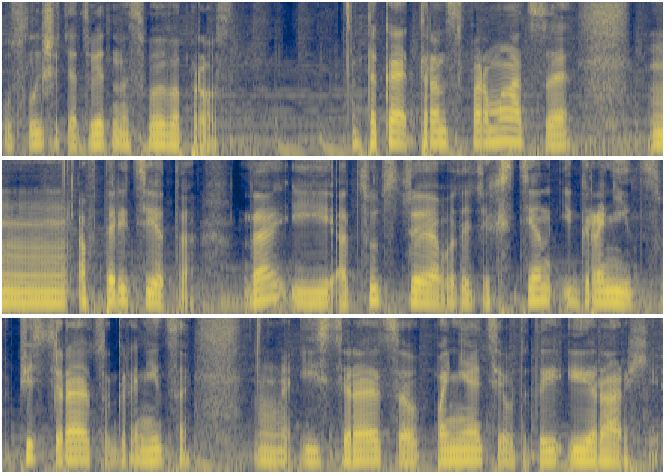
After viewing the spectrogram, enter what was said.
услышать ответ на свой вопрос такая трансформация авторитета, да, и отсутствие вот этих стен и границ. Вообще стираются границы и стирается понятие вот этой иерархии.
